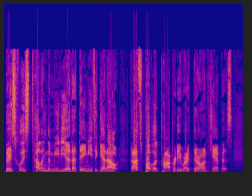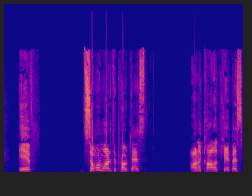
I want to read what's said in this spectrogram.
basically is telling the media that they need to get out. That's public property right there on campus. If someone wanted to protest on a college campus,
